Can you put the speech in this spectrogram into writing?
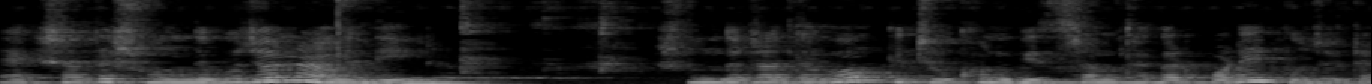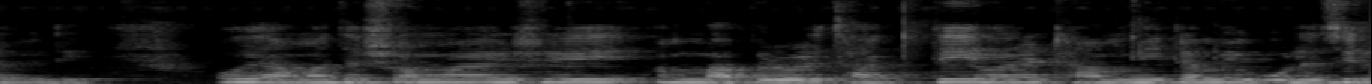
একসাথে সন্ধে পুজো না, আমি দিই না। সন্ধ্যাটা দেবো, কিছুক্ষণ বিশ্রাম থাকার পরেই পুজোটা আমি দিই। ওই আমাদের সময় সেই বাপের বাড়ি থাকতেই মানে ঠাম্মি টাম্মি বলেছিল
